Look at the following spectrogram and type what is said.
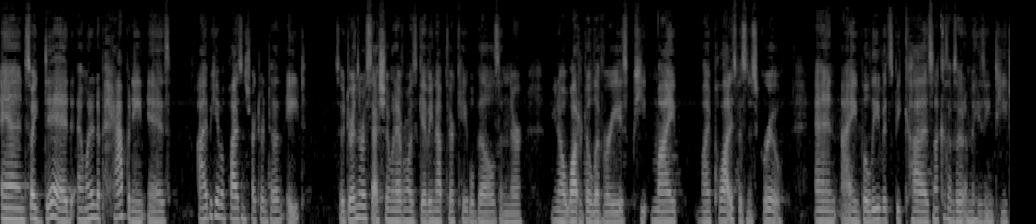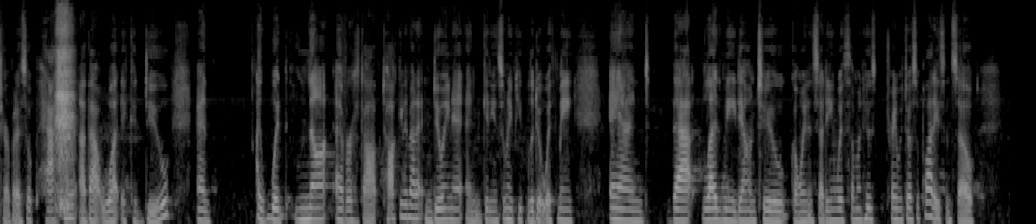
And so I did. And what ended up happening is I became a Pilates instructor in 2008. So during the recession, when everyone was giving up their cable bills and their, you know, water deliveries, my my Pilates business grew. And I believe it's because, not because I was an amazing teacher, but I was so passionate about what it could do. And I would not ever stop talking about it and doing it and getting so many people to do it with me. And that led me down to going and studying with someone who's trained with Joseph Pilates. And so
